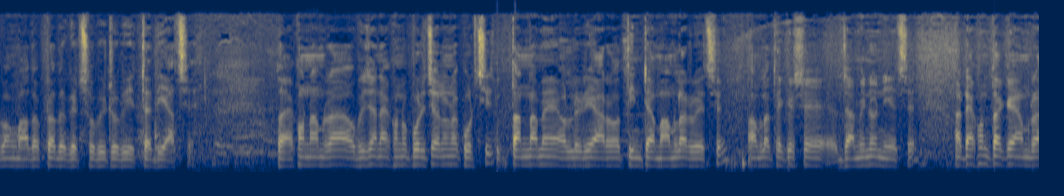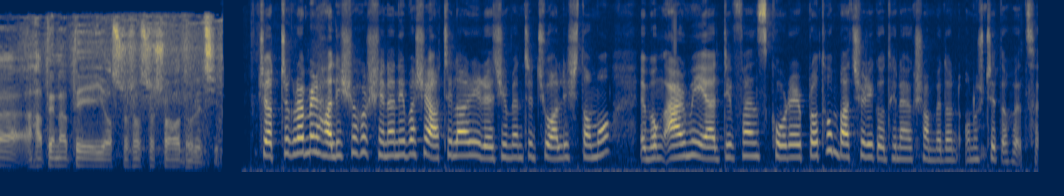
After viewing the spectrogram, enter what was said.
এবং মাদক টাদকের ছবি টবি ইত্যাদি আছে। তো এখন আমরা অভিযান এখনও পরিচালনা করছি। তার নামে অলরেডি আরও তিনটা মামলা রয়েছে। মামলা থেকে সে জামিনও নিয়েছে। বাট এখন তাকে আমরা হাতে নাতে এই অস্ত্র শস্ত্র সহ ধরেছি। চট্টগ্রামের হালিশহর সেনানিবাসে আর্টিলারি রেজিমেন্টের চুয়াল্লিশতম এবং আর্মি এয়ার ডিফেন্স কোরের প্রথম বাৎসরিক অধিনায়ক সম্মেলন অনুষ্ঠিত হয়েছে।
